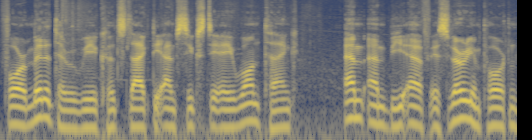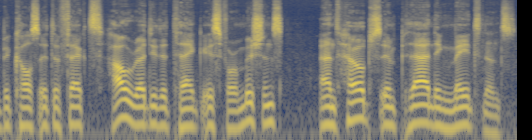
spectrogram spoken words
For military vehicles like the M60A1 tank, MMBF is very important because it affects how ready the tank is for missions and helps in planning maintenance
